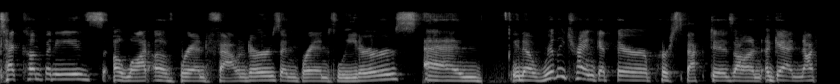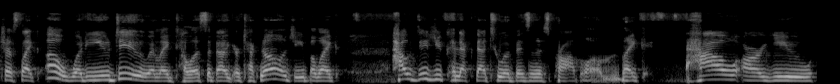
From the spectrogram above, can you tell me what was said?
tech companies, a lot of brand founders and brand leaders. And you know, really try and get their perspectives on, again, not just like, oh, what do you do? And like, tell us about your technology, but like, how did you connect that to a business problem? Like, how are you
